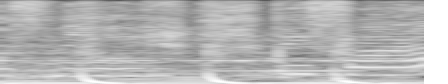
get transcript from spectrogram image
me before I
